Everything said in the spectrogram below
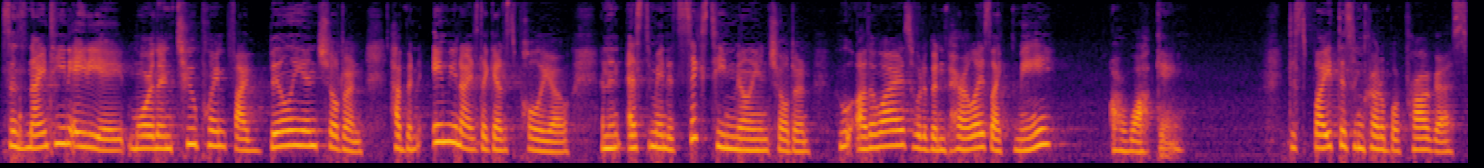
Since 1988, more than 2.5 billion children have been immunized against polio, and an estimated 16 million children who otherwise would have been paralyzed like me are walking. Despite this incredible progress,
